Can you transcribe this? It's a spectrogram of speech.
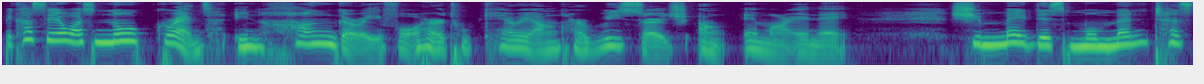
Because there was no grant in Hungary for her to carry on her research on mRNA, she made this momentous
